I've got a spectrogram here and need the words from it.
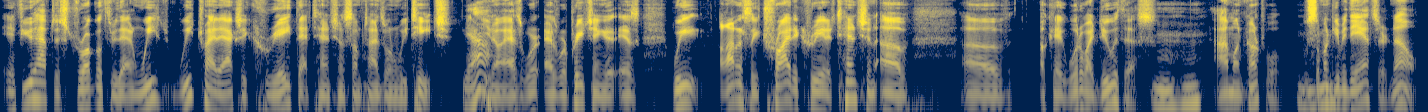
If you have to struggle through that, and we we try to actually create that tension sometimes when we teach. Yeah. You know, as we're as we're preaching, is we honestly try to create a tension of of okay, what do I do with this? Mm-hmm. I'm uncomfortable. Someone give me the answer. No,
